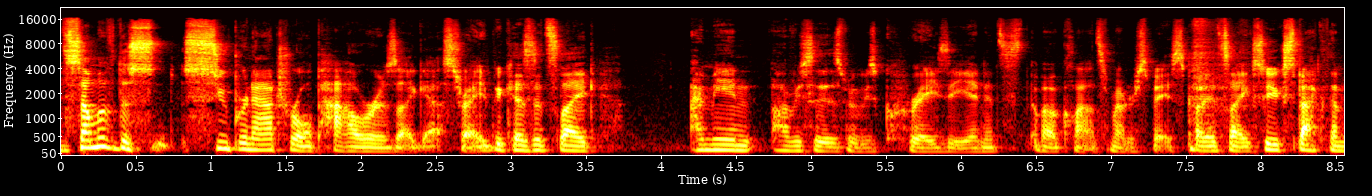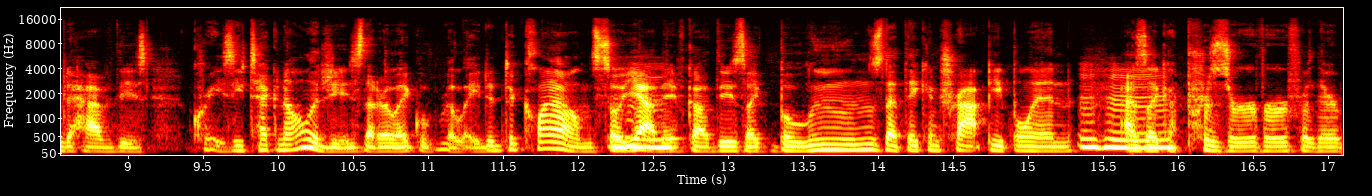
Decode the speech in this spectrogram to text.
some of the s- supernatural powers, I guess, right? Because it's like, I mean, obviously this movie's crazy and it's about clowns from outer space, but it's like, so you expect them to have these crazy technologies that are like related to clowns. So yeah, mm-hmm. they've got these like balloons that they can trap people in mm-hmm. as like a preserver for their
